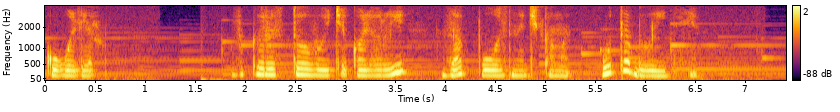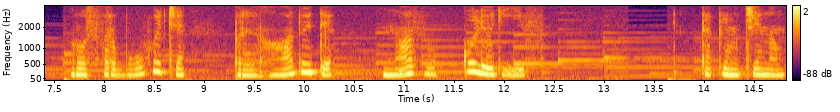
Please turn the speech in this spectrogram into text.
колір, використовуючи кольори за позначками у таблиці. Розфарбовуючи, пригадуйте назву кольорів. Таким чином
